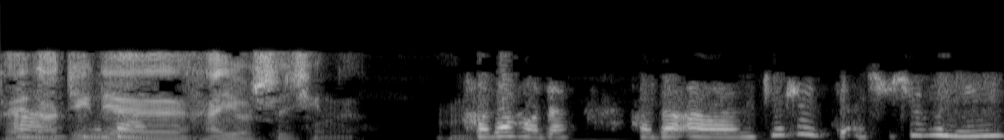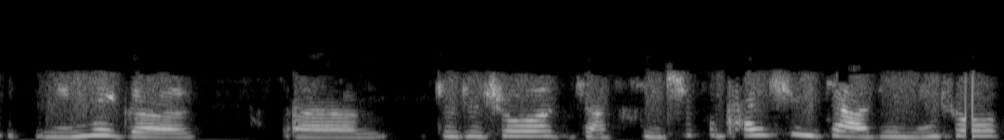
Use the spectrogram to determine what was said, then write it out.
台啊长今天还有事情呢。嗯好的，好的，好的。嗯、就是师傅您您那个，嗯、就是说想请师傅开示一下，就是您说，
